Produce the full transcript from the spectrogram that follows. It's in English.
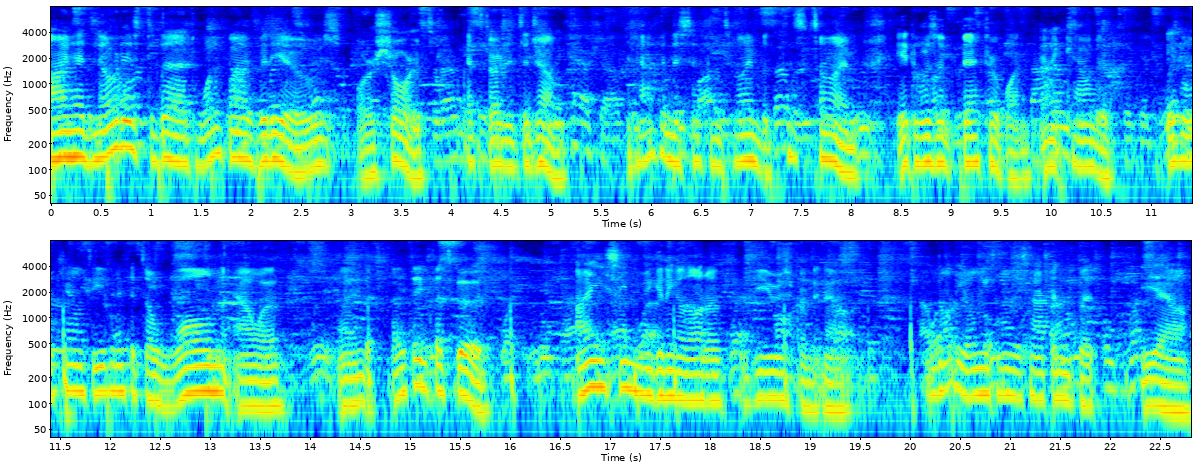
I had noticed that one of my videos, or shorts, had started to jump. It happened a second time, but this time, it was a better one, and it counted. It will count even if it's a warm hour, and I think that's good. I seem to be getting a lot of views from it now. Not the only time this happened, but yeah.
